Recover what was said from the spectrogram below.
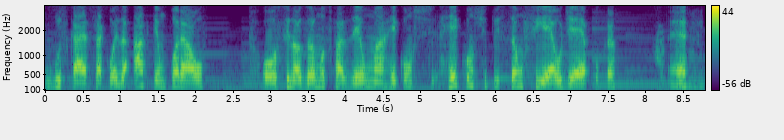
buscar essa coisa atemporal ou se nós vamos fazer uma reconstituição fiel de época, né? Uhum.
